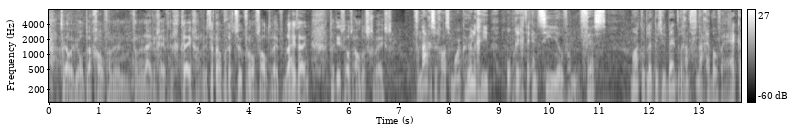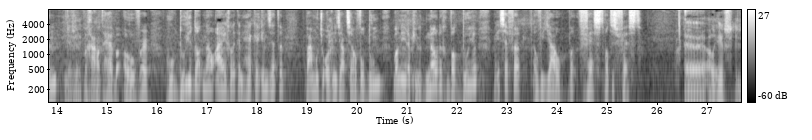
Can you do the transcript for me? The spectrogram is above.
terwijl we die opdracht gewoon van hun, van hun leidinggevende gekregen hadden. Dus dat over dat stuk van ze altijd even blij zijn, dat is wel eens anders geweest. Vandaag is een gast Mark Hullegie, oprichter en CEO van Vest. Mark, wat leuk dat je er bent. We gaan het vandaag hebben over hacken. Jazeker. We gaan het hebben over hoe doe je dat nou eigenlijk, een hacker inzetten. Waar moet je organisatie aan voldoen? Wanneer heb je het nodig? Wat doe je? Maar eens even over jou. Vest, wat is Vest? Uh, allereerst, de,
